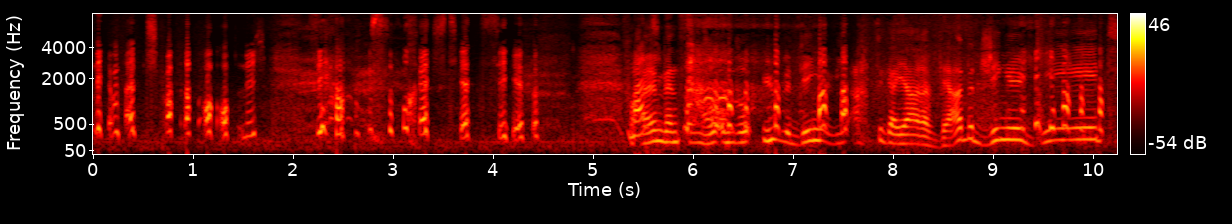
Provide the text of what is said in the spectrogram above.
Nee, manchmal aber auch nicht. Sie haben so recht jetzt hier. Vor allem, wenn es dann so um so üble Dinge wie 80er Jahre Werbejingle geht.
